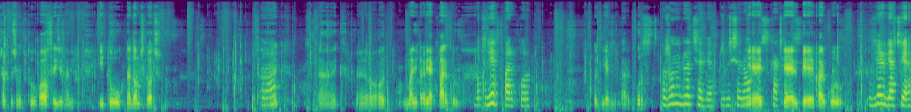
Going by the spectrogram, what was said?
przeskoczymy tu. O, idzie z nami. I tu, na dom skocz. Tak, tak. O, ma nie prawie jak parkour. Bo to jest parkour. Podniebny parkour. Stworzony dla ciebie, żebyś się Nie nauczył skakać. cierpię parkourów. Uwielbiasz je.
